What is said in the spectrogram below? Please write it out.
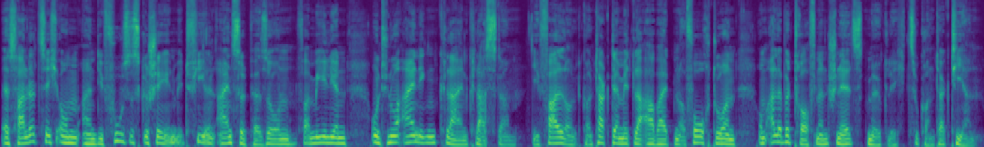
Es handelt sich um ein diffuses Geschehen mit vielen Einzelpersonen, Familien und nur einigen kleinen Clustern. Die Fall- und Kontaktermittler arbeiten auf Hochtouren, um alle Betroffenen schnellstmöglich zu kontaktieren.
